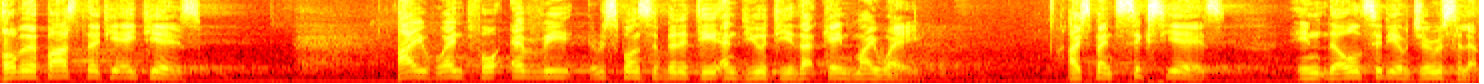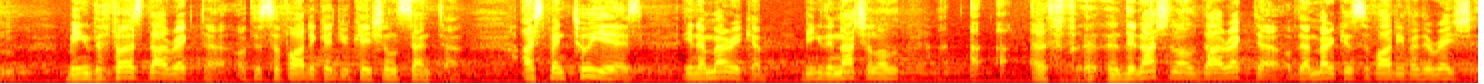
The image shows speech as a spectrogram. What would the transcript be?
Over the past 38 years, I went for every responsibility and duty that came my way. I spent six years in the old city of Jerusalem, being the first director of the Sephardic Educational Center. I spent two years in America, being the national, uh, uh, uh, the national director of the American Sephardi Federation.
